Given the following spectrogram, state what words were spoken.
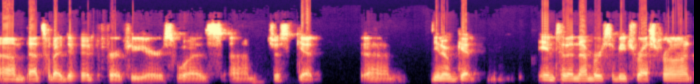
um, that's what I did for a few years was um, just get, um, you know, get into the numbers of each restaurant.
